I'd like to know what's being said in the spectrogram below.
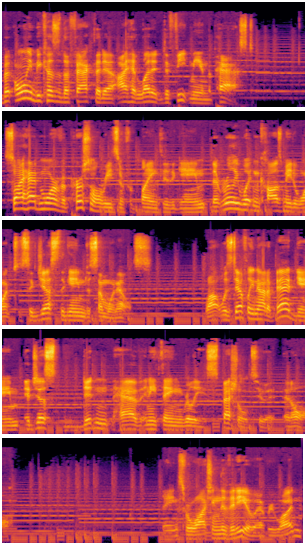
but only because of the fact that I had let it defeat me in the past so I had more of a personal reason for playing through the game that really wouldn't cause me to want to suggest the game to someone else. While it was definitely not a bad game, it just didn't have anything really special to it at all. Thanks for watching the video, everyone.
